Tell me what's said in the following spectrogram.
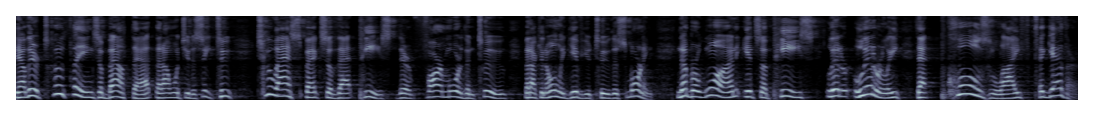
Now, there are two things about that that I want you to see. Two, two aspects of that peace. There are far more than two, but I can only give you two this morning. Number one, it's a peace, literally, that pulls life together.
